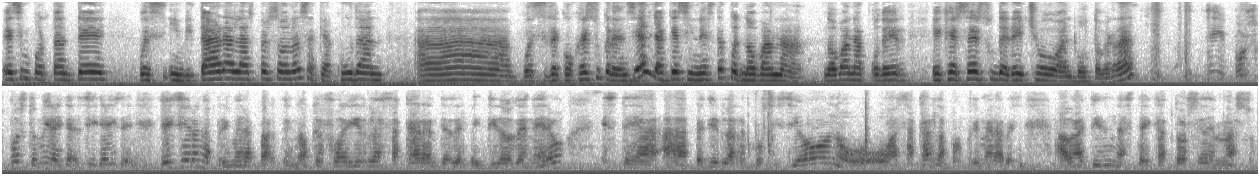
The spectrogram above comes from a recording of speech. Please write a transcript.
es importante pues invitar a las personas a que acudan a pues recoger su credencial, ya que sin esta pues no van a no van a poder ejercer su derecho al voto, ¿verdad? Supuesto, mira, ya, sí, ya, ya hicieron la primera parte, ¿no? Que fue irla a sacar antes del 22 de enero este, a, pedir la reposición o, a sacarla por primera vez. Ahora tienen hasta el 14 de marzo.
